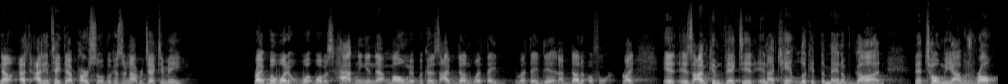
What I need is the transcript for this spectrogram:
Now, I, I didn't take that personal because they're not rejecting me right? But what, it, what, what was happening in that moment because i've done what they what they did. I've done it before right? It, is i'm convicted and i can't look at the man of god that told me i was wrong.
